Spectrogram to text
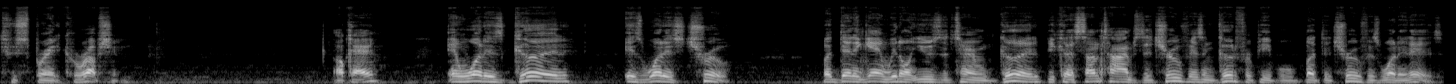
to spread corruption. Okay? And what is good is what is true. But then again, we don't use the term good because sometimes the truth isn't good for people, but the truth is what it is.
